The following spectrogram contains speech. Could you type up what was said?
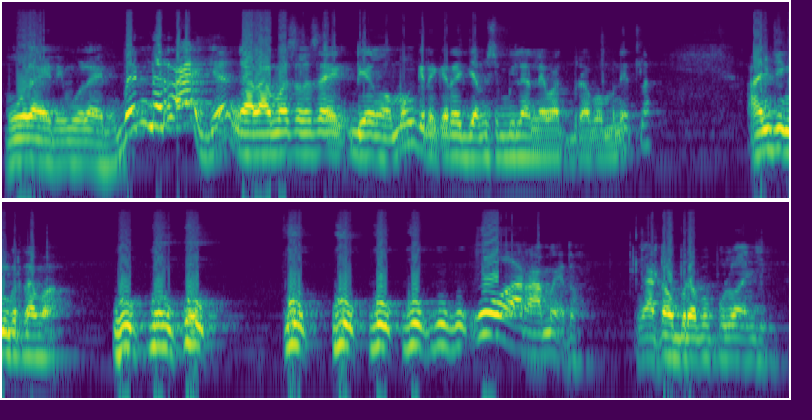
Mulai nih, mulai nih. Bener aja, nggak lama selesai dia ngomong kira-kira jam 9 lewat berapa menit lah. Anjing pertama, wuk wuk wuk wuk wuk wuk wuk wuk, wuk. wah rame tuh. Nggak tahu berapa puluh anjing. Wuk wuk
